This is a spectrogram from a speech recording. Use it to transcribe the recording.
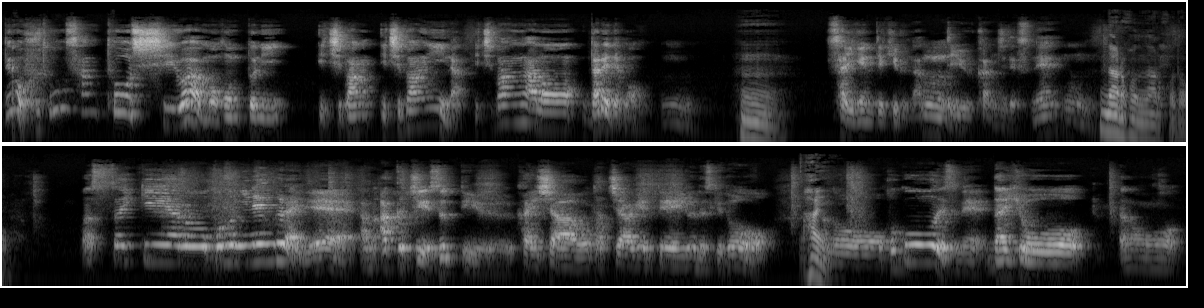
でも不動産投資はもう本当に一番、一番いいな、一番あの、誰でも、うん。再現できるなっていう感じですね。うん、なるほど、なるほど。まあ、最近、あの、この2年ぐらいで、あの、アクチエスっていう会社を立ち上げているんですけど、はい。あの、ここをですね、代表を、あの、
